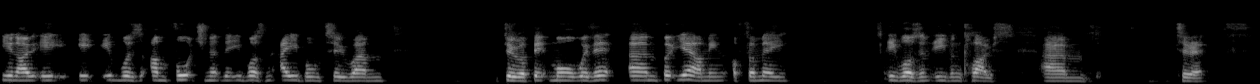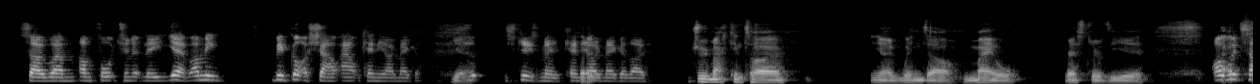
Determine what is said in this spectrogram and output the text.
you know it, it it was unfortunate that he wasn't able to um do a bit more with it um but yeah i mean for me he wasn't even close um to it so um unfortunately yeah i mean we've got to shout out kenny omega Yeah. excuse me kenny So- omega though Drew McIntyre, you know, wins our male wrestler of the year. I Uh, would say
